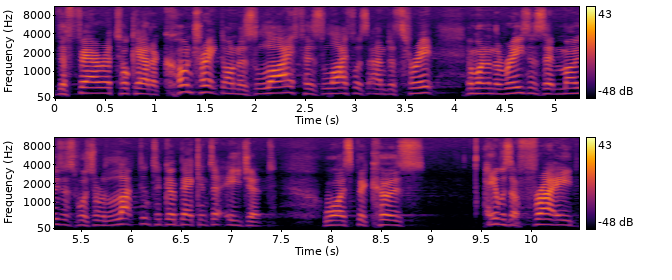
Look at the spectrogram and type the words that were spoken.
The Pharaoh took out a contract on his life. His life was under threat. And one of the reasons that Moses was reluctant to go back into Egypt was because he was afraid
